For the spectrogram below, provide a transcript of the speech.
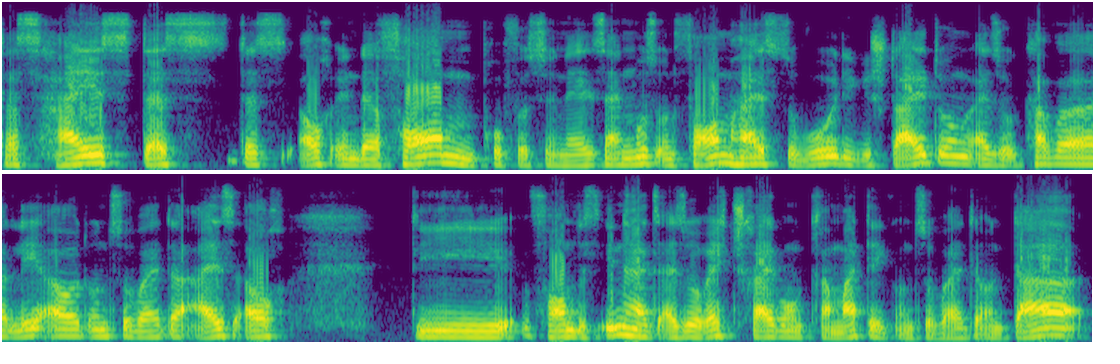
Das heißt, dass das auch in der Form professionell sein muss. Und Form heißt sowohl die Gestaltung, also Cover, Layout und so weiter, als auch die Form des Inhalts, also Rechtschreibung, Grammatik und so weiter. Und da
